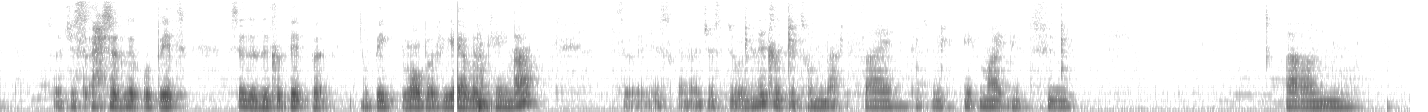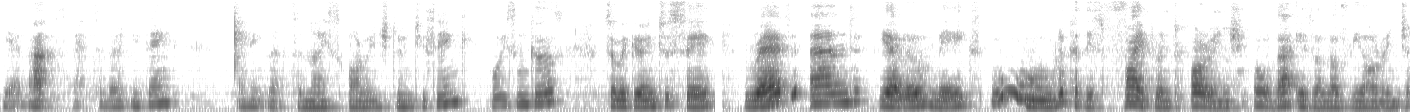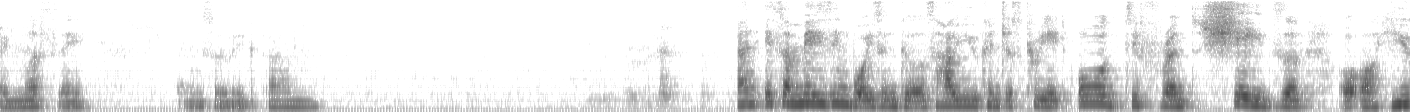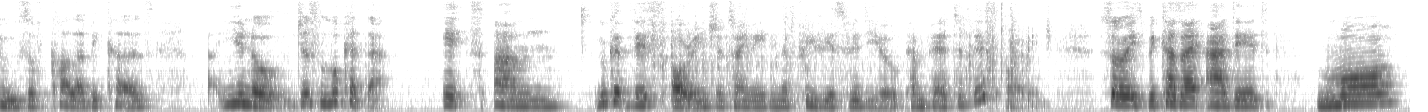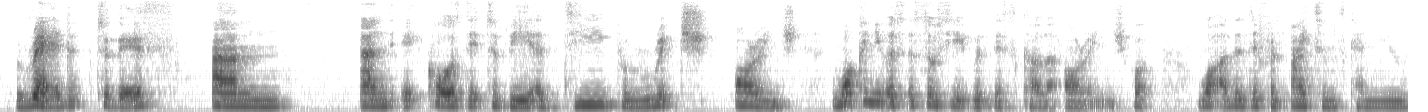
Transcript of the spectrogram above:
So just add a little bit. Still a little bit but a big blob of yellow came out so we're just gonna just do a little bit on that side because it might be too um, yeah that's better don't you think I think that's a nice orange, don't you think, boys and girls? So we're going to say red and yellow makes, ooh, look at this vibrant orange. Oh, that is a lovely orange, I must say. And so we, um, and it's amazing, boys and girls, how you can just create all different shades of or, or hues of color because, you know, just look at that. It's um look at this orange that I made in a previous video compared to this orange. So it's because I added more red to this um and it caused it to be a deep rich orange what can you associate with this color orange what what other different items can you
